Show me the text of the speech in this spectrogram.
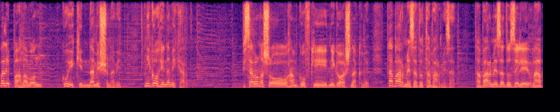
вале паҳлавон гӯе ки намешунавид. Нигоҳе намекард. Писаронашро ҳам гуфт ки нигоҳаш накунед. Табар мезаду табар мезад. Табар мезаду зели лаб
